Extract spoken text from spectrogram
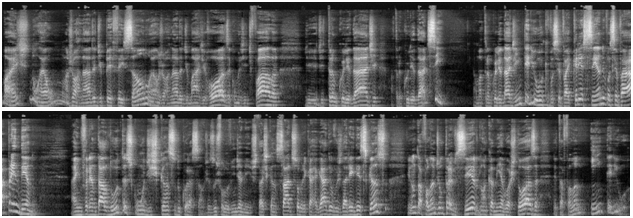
Mas não é uma jornada de perfeição, não é uma jornada de mar de rosa, como a gente fala, de, de tranquilidade. A tranquilidade, sim, é uma tranquilidade interior que você vai crescendo e você vai aprendendo a enfrentar lutas com o descanso do coração. Jesus falou: Vinde a mim, estás cansado, sobrecarregado, eu vos darei descanso. Ele não está falando de um travesseiro, de uma caminha gostosa, ele está falando interior.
